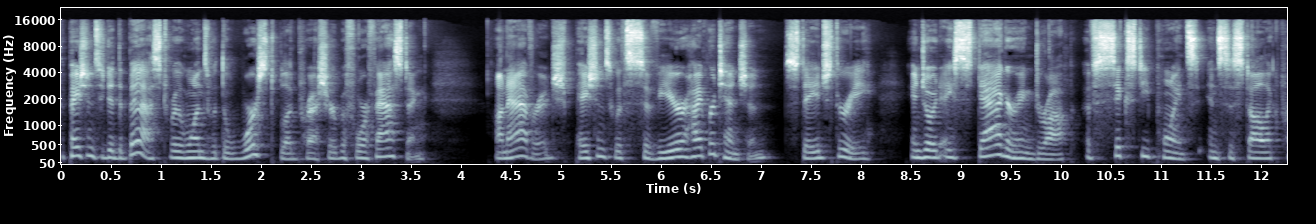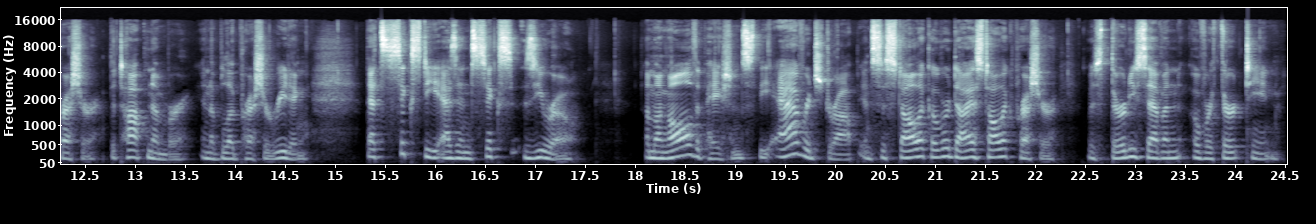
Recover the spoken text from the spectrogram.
The patients who did the best were the ones with the worst blood pressure before fasting. On average, patients with severe hypertension, stage 3, enjoyed a staggering drop of 60 points in systolic pressure, the top number in a blood pressure reading. That's 60 as in 60. Among all the patients, the average drop in systolic over diastolic pressure was 37 over 13.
